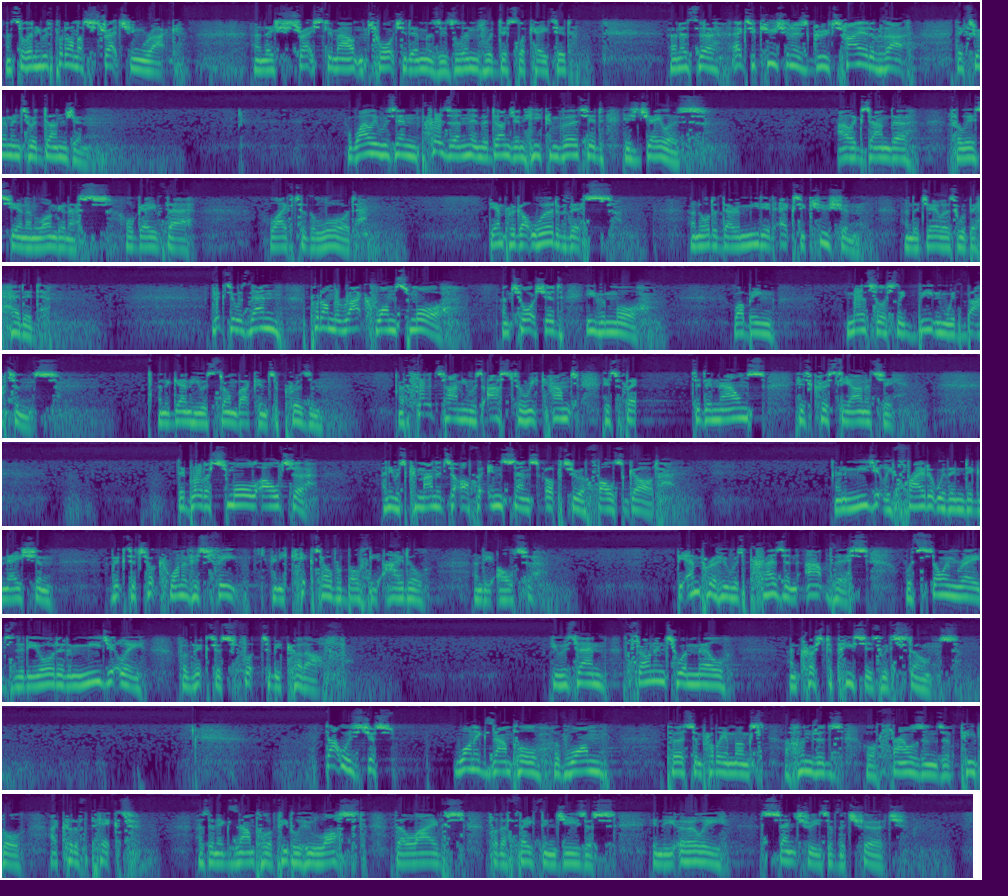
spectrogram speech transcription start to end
And so then he was put on a stretching rack, and they stretched him out and tortured him as his limbs were dislocated. And as the executioners grew tired of that, they threw him into a dungeon. While he was in prison in the dungeon, he converted his jailers. Alexander, Felician, and Longinus all gave their life to the Lord. The emperor got word of this and ordered their immediate execution, and the jailers were beheaded. Victor was then put on the rack once more and tortured even more, while being mercilessly beaten with batons. And again, he was thrown back into prison. A third time, he was asked to recant his faith, to denounce his Christianity. They brought a small altar, and he was commanded to offer incense up to a false god. And immediately, fired up with indignation, Victor took one of his feet and he kicked over both the idol and the altar. The emperor who was present at this was so enraged that he ordered immediately for Victor's foot to be cut off. He was then thrown into a mill and crushed to pieces with stones. That was just one example of one person, probably amongst hundreds or thousands of people I could have picked as an example of people who lost their lives for their faith in Jesus in the early centuries of the church.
